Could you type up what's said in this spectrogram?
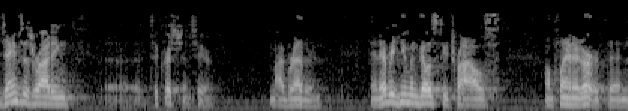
James is writing uh, to Christians here, my brethren. And every human goes through trials on planet Earth. And,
